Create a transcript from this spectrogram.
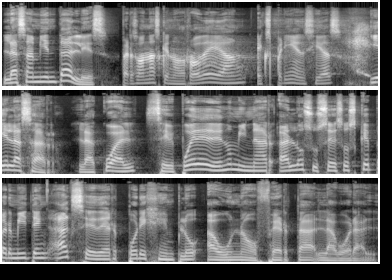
Las ambientales, personas que nos rodean, experiencias. Y el azar, la cual se puede denominar a los sucesos que permiten acceder, por ejemplo, a una oferta laboral.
